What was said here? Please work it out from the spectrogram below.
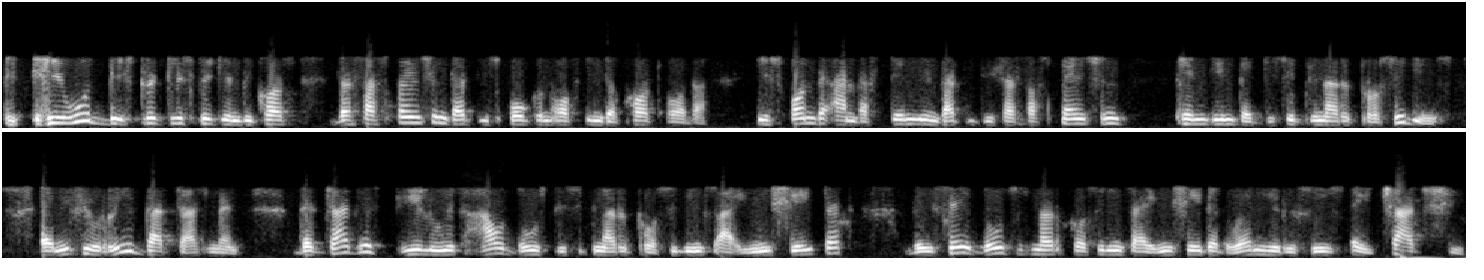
He would be, strictly speaking, because the suspension that is spoken of in the court order is on the understanding that it is a suspension pending the disciplinary proceedings. And if you read that judgment, the judges deal with how those disciplinary proceedings are initiated. They say those disciplinary proceedings are initiated when he receives a charge sheet,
